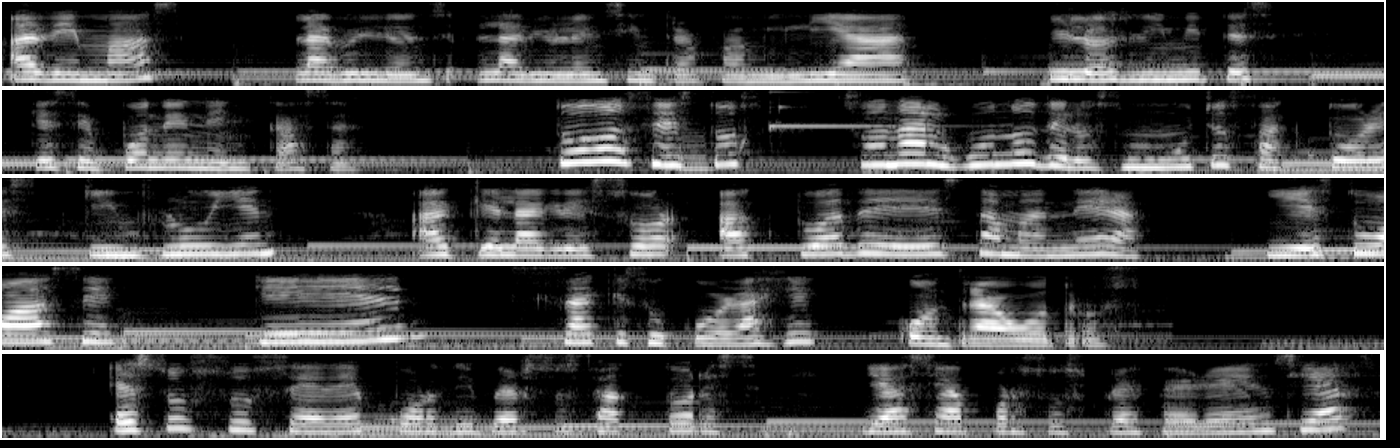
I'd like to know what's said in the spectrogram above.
Además, la violencia, la violencia intrafamiliar y los límites que se ponen en casa. Todos estos son algunos de los muchos factores que influyen a que el agresor actúa de esta manera y esto hace que él saque su coraje contra otros. Esto sucede por diversos factores, ya sea por sus preferencias,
